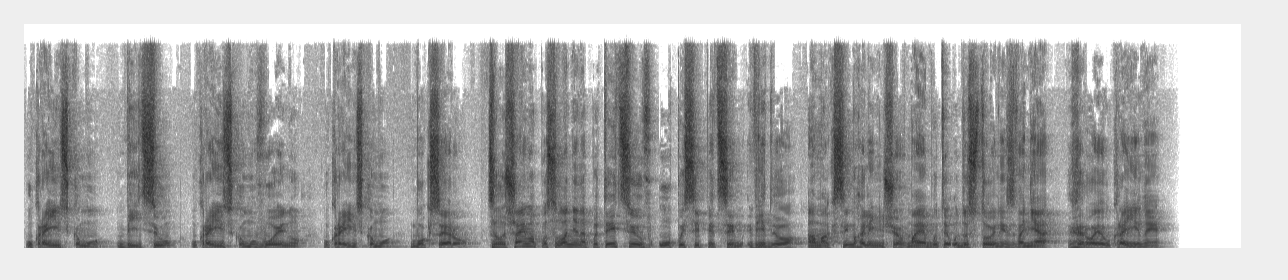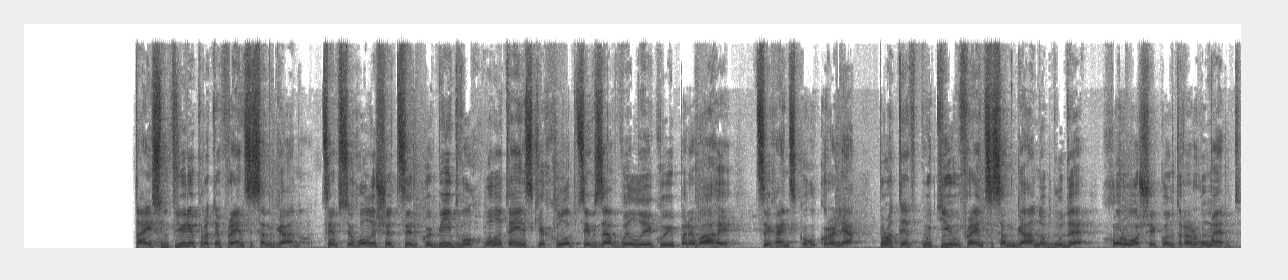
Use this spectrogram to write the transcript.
українському бійцю, українському воїну, українському боксеру. Залишаємо посилання на петицію в описі під цим відео. А Максим Галінічев має бути удостоєний звання Героя України. Тайсон Ф'юрі проти Френсіса Нгану. Це всього лише циркобій двох велетенських хлопців за великої переваги циганського короля. Проте в куті у Френсіса Нгану буде хороший контраргумент.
